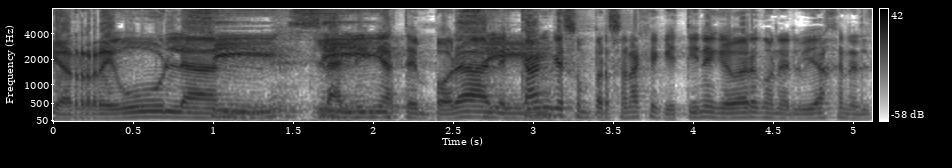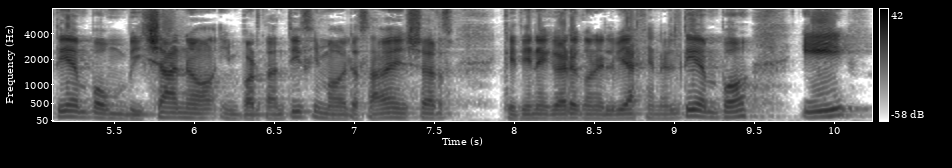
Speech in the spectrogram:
que regulan las líneas temporales? Kang es un personaje que tiene que ver con el viaje en el tiempo, un villano importantísimo de los Avengers que tiene que ver con el viaje en el tiempo. Y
